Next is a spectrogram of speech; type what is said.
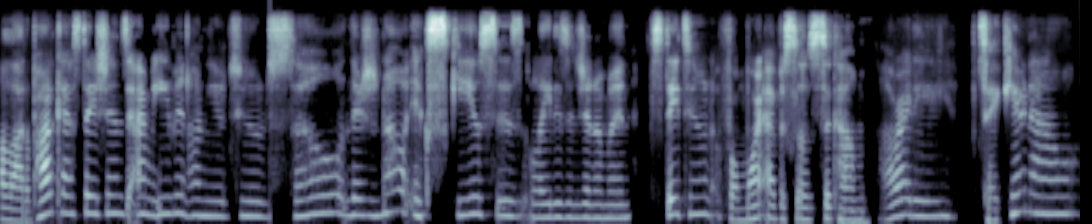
a lot of podcast stations. I'm even on YouTube. So there's no excuses, ladies and gentlemen. Stay tuned for more episodes to come. Alrighty. Take care now.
